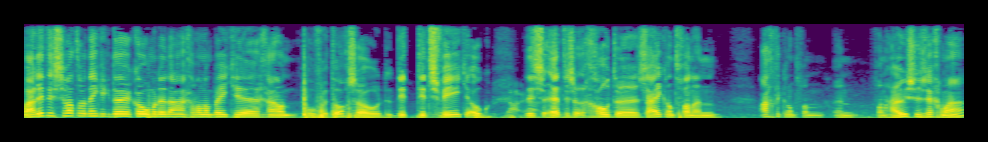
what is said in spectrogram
Maar dit is wat we denk ik de komende dagen wel een beetje gaan proeven, toch? Zo, dit, dit sfeertje ook. Het, is, het is een grote zijkant van een achterkant van, een, van huizen, zeg maar.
